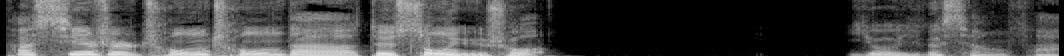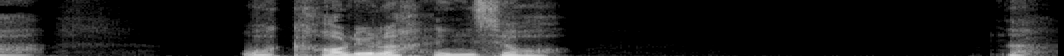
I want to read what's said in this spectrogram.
他心事重重的对宋宇说：“有一个想法，我考虑了很久。那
